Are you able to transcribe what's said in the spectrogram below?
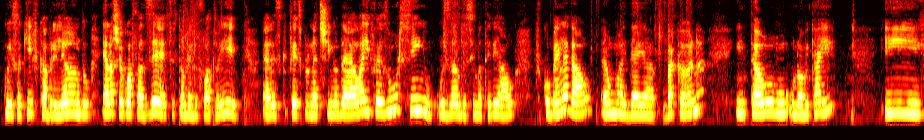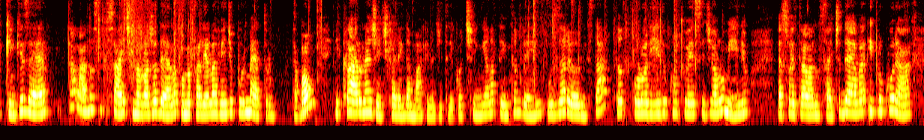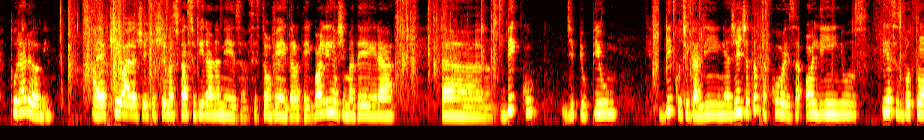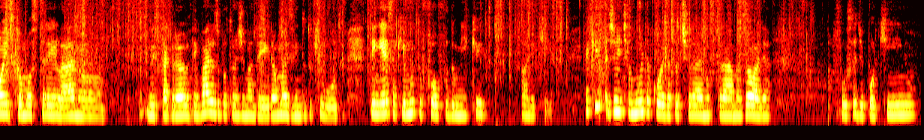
Com isso aqui, fica brilhando. Ela chegou a fazer, vocês estão vendo foto aí? Ela fez pro netinho dela e fez um ursinho usando esse material. Ficou bem legal, é uma ideia bacana. Então, o nome tá aí. E quem quiser tá lá no site, na loja dela. Como eu falei, ela vende por metro, tá bom? E claro, né, gente, que além da máquina de tricotinho, ela tem também os arames, tá? Tanto colorido quanto esse de alumínio. É só entrar lá no site dela e procurar por arame. Aí aqui, olha, gente, achei mais fácil virar na mesa. Vocês estão vendo? Ela tem bolinhas de madeira, uh, bico de piu-piu, bico de galinha. Gente, é tanta coisa. Olhinhos. E esses botões que eu mostrei lá no, no Instagram. Tem vários botões de madeira, um mais lindo do que o outro. Tem esse aqui muito fofo do Mickey. Olha aqui. É que, gente, é muita coisa pra eu tirar e mostrar, mas olha... Fuça de porquinho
